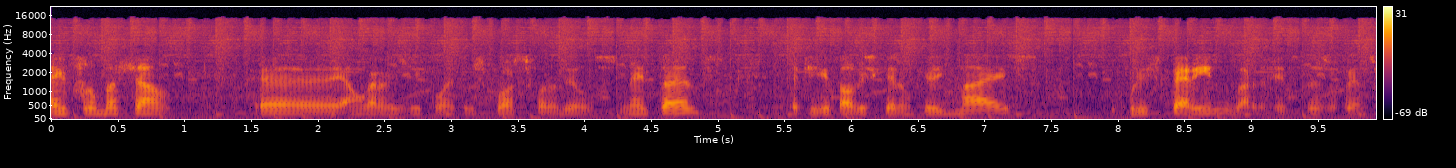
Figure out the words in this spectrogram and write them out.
em formação. Eh, é um guarda-redes entre os postos, fora deles nem tanto. O Benfica talvez queira um bocadinho mais. E por isso Perino, guarda-redes da Juventus,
